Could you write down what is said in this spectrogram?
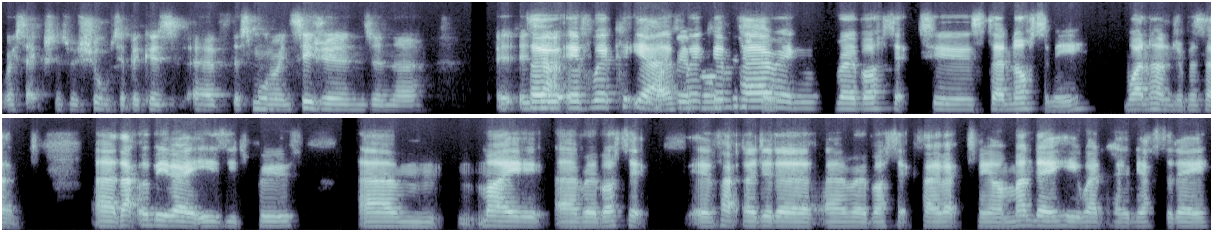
resections was shorter because of the smaller incisions and the. Is so if we're yeah if we're comparing robotic to hundred percent, uh, that would be very easy to prove. Um, my uh, robotic, in fact, I did a, a robotic thymectomy on Monday. He went home yesterday.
